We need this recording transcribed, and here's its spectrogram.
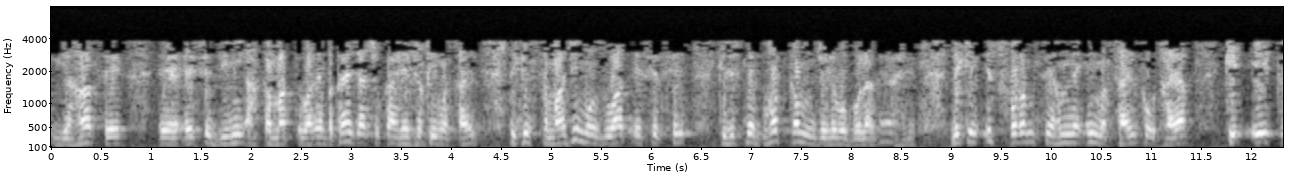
یہاں سے ایسے دینی احکامات کے بارے میں بتایا جا چکا ہے فقی مسائل۔ لیکن سماجی موضوعات ایسے تھے کہ جس میں بہت کم جو ہے وہ بولا گیا ہے۔ لیکن اس فورم سے ہم نے ان مسائل کو اٹھایا کہ ایک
